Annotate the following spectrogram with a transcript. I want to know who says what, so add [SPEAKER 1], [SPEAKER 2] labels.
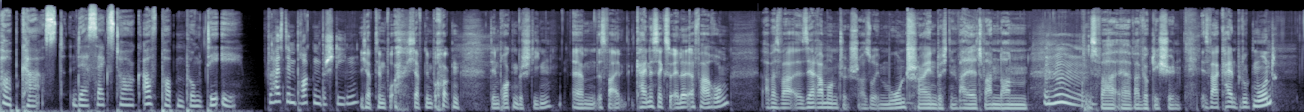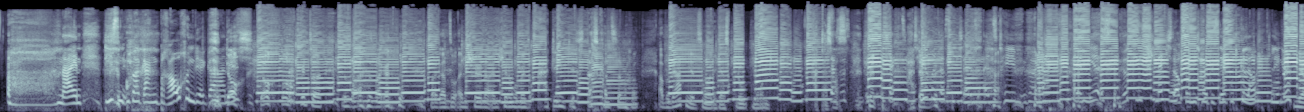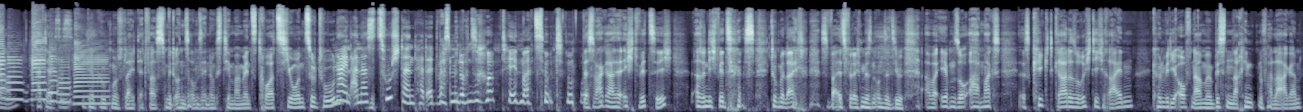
[SPEAKER 1] Popcast, der Sextalk auf poppen.de.
[SPEAKER 2] Du hast den Brocken bestiegen.
[SPEAKER 3] Ich habe den, Bro ich hab den, Brocken, den Brocken bestiegen. Ähm, es war keine sexuelle Erfahrung, aber es war sehr romantisch. Also im Mondschein durch den Wald wandern. Mhm. Es war, äh, war wirklich schön. Es war kein Blutmond.
[SPEAKER 2] Oh, nein, diesen Übergang brauchen wir gar nicht.
[SPEAKER 3] Doch, doch, doch, bitte. Das war, das war gerade so ein schöner, ein schöner Moment. Ah, den, das, das kannst du machen. Aber wir hatten jetzt neulich das Blutmond. Hat das, das was? Ist, ich
[SPEAKER 2] akzeptiere das nicht als, als Themenübergang. Bei
[SPEAKER 3] der, der Blutmond vielleicht etwas mit unserem Sendungsthema Menstruation zu tun?
[SPEAKER 2] Nein, Annas Zustand hat etwas mit unserem Thema zu tun.
[SPEAKER 3] Das war gerade echt witzig. Also nicht witzig, es tut mir leid, es war jetzt vielleicht ein bisschen unsensibel. Aber eben so, ah Max, es kickt gerade so richtig rein, können wir die Aufnahme ein bisschen nach hinten verlagern.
